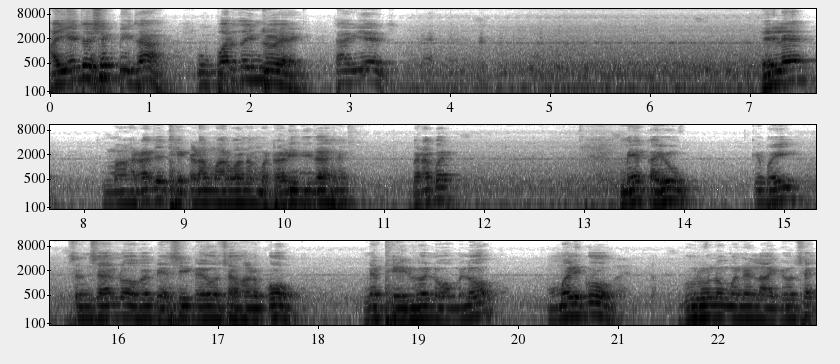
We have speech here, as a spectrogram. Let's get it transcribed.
આ એ જશે બીજા? ઉપર જઈને જોયા તા એ જ. એટલે મહારાજે ઠેકડા મારવાના મટાડી દીધા છે. બરાબર? મેં કહ્યું કે ભાઈ, સંસારનો હવે બેસી ગયો છે, હણકો. મેં ફેરવ્યો નોમલો મણકો. ગુરુનો મને લાગ્યો છે,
